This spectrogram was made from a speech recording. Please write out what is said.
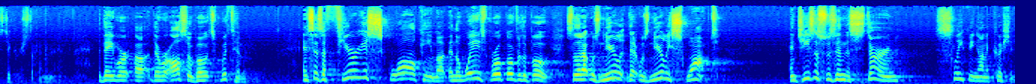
sticker stuck in there, they were, uh, there were also boats with him. And it says a furious squall came up, and the waves broke over the boat, so that it was nearly, that it was nearly swamped. And Jesus was in the stern, sleeping on a cushion.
